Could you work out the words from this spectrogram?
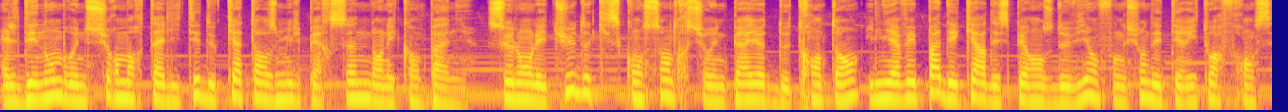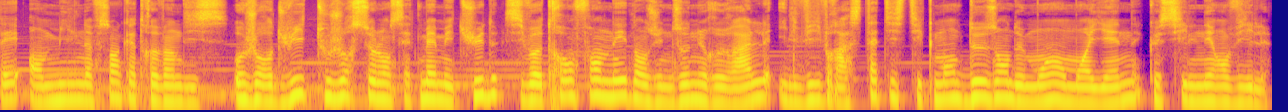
Elle dénombre une surmortalité de 14 000 personnes dans les campagnes. Selon l'étude, qui se concentre sur une période de 30 ans, il n'y avait pas d'écart d'espérance de vie en fonction des territoires français en 1990. Aujourd'hui, toujours selon cette même étude, si votre enfant naît dans une zone rurale, il vivra statistiquement deux ans de moins en moyenne que s'il naît en ville.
